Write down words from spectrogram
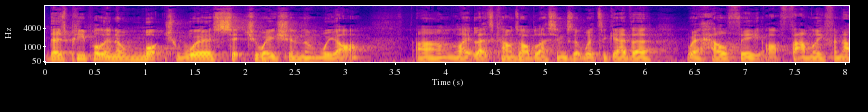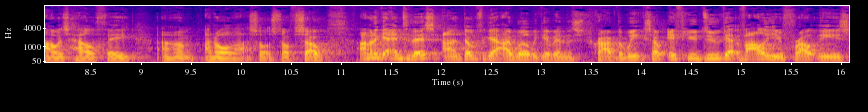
There's people in a much worse situation than we are. Um, like, let's count our blessings that we're together we're healthy, our family for now is healthy, um, and all that sort of stuff. So I'm going to get into this, and don't forget, I will be giving the subscribe of the week. So if you do get value throughout these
